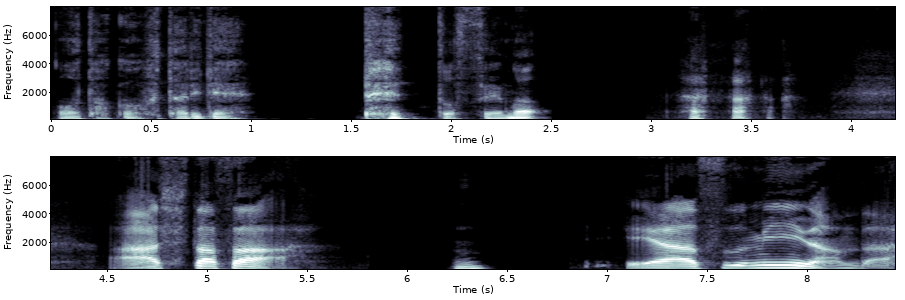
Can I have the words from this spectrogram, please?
男二人で、ペット狭。明日さ。ん休みなんだ。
